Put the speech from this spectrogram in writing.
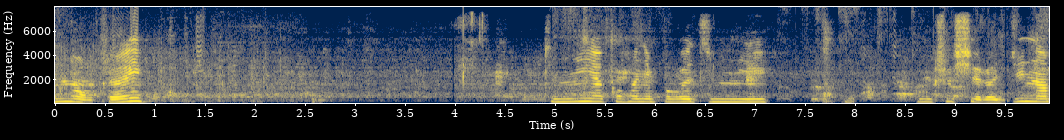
No okej. Ty Mija, kochanie, powiedz mi... Większa się rodzina,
